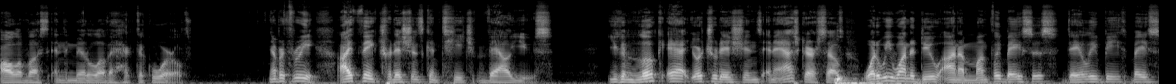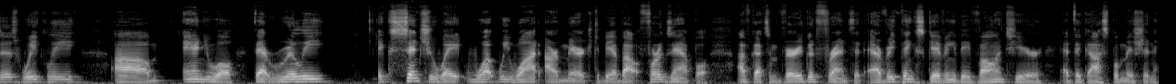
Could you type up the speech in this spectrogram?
all of us in the middle of a hectic world. Number three, I think traditions can teach values. You can look at your traditions and ask ourselves, what do we want to do on a monthly basis, daily basis, weekly, um, annual, that really accentuate what we want our marriage to be about. For example, I've got some very good friends that every Thanksgiving they volunteer at the gospel mission,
